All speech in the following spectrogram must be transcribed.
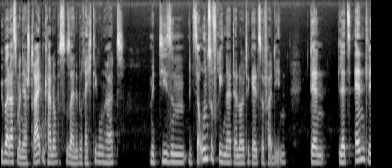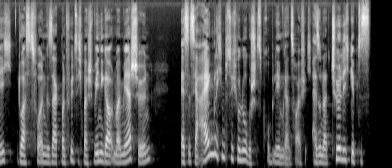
über das man ja streiten kann, ob es so seine Berechtigung hat, mit diesem, mit dieser Unzufriedenheit der Leute Geld zu verdienen. Denn letztendlich, du hast es vorhin gesagt, man fühlt sich mal weniger und mal mehr schön. Es ist ja eigentlich ein psychologisches Problem ganz häufig. Also natürlich gibt es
